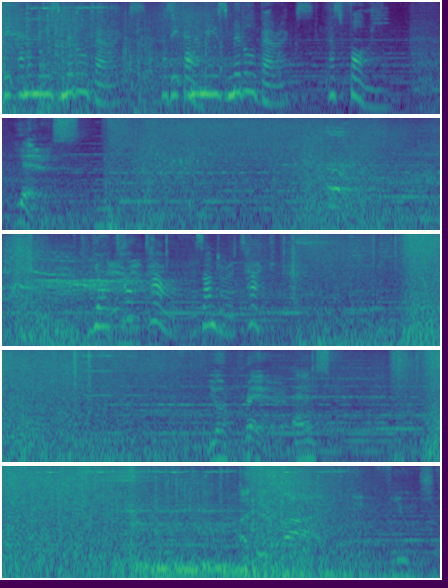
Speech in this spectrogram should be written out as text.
The enemy's middle barracks has the enemy's middle barracks has fallen. Yes. Your top tower is under attack. Prayer answered. A divine infusion.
